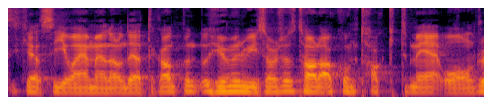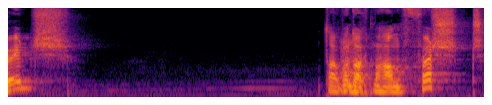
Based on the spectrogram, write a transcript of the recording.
skal jeg si hva jeg mener om det i etterkant, men Human Resources tar da kontakt med Aldridge. Tar kontakt med han først.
